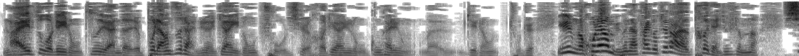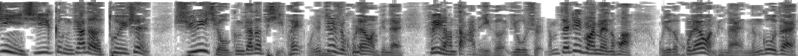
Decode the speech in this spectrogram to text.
来做这种资源的不良资产这样这样一种处置和这样一种公开这种呃这种处置。因为我们互联网平台它一个最大的特点就是什么呢？信息更加的对称，需求更加的匹配。我觉得这是互联网平台非常大的一个优势。那么在这方面的话，我觉得互联网平台能够在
